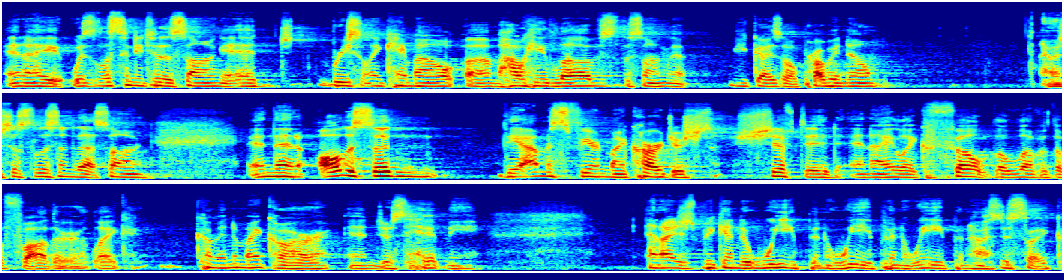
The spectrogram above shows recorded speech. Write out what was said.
and I was listening to the song. It had recently came out, um, How He Loves, the song that you guys all probably know. I was just listening to that song. And then all of a sudden, the atmosphere in my car just shifted and I like felt the love of the Father like come into my car and just hit me. And I just began to weep and weep and weep. And I was just like,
